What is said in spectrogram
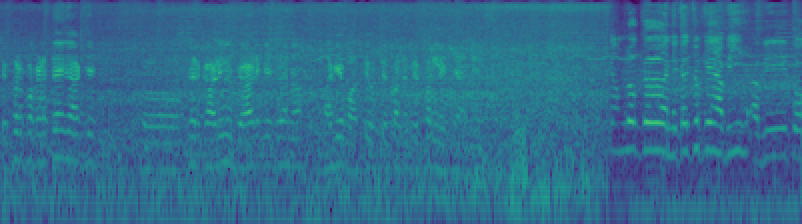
पेपर पकड़ते हैं जाके। तो फिर गाड़ी में बैठ के जो है ना, आगे बातें होते पहले पेपर लेके आने हम लोग निकल चुके हैं अभी। अभी तो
